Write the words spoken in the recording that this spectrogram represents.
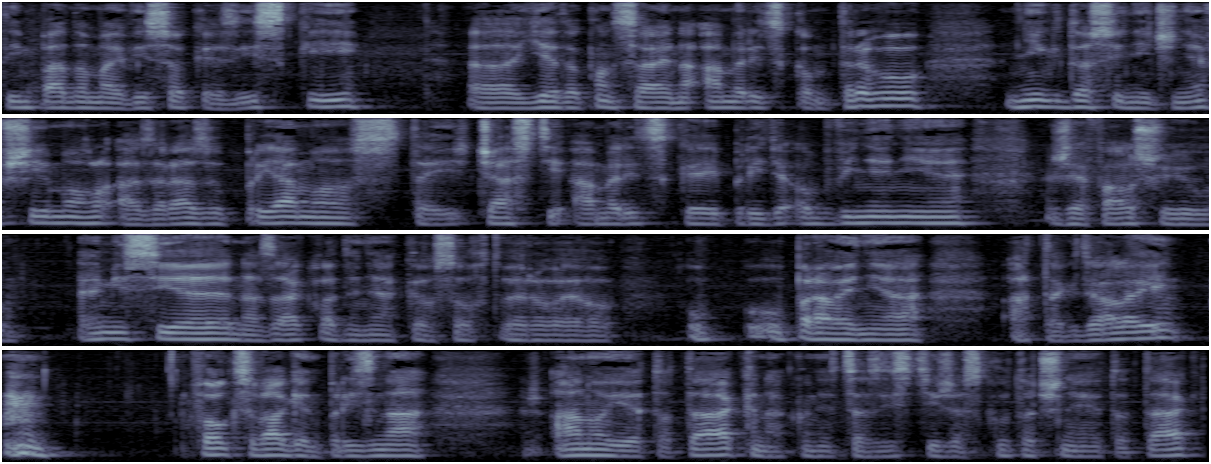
tým pádom aj vysoké zisky Eh, je dokonca aj na americkom trhu. Nikto si nič nevšimol a zrazu priamo z tej časti americkej príde obvinenie, že falšujú emisie na základe nejakého softverového upravenia a tak ďalej. Volkswagen prizná, áno, je to tak, nakoniec sa zistí, že skutočne je to tak.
